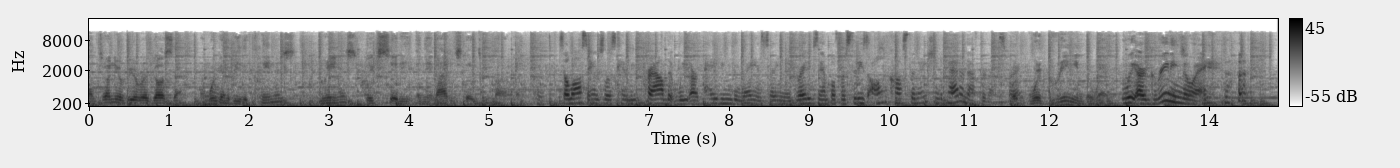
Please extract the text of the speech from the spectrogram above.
Antonio Villaraigosa, and we're going to be the cleanest, greenest big city in the United States of America. So Los Angeles can be proud that we are paving the way and setting a great example for cities all across the nation to pattern after us, right? We're, we're greening the way. We are greening the way.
